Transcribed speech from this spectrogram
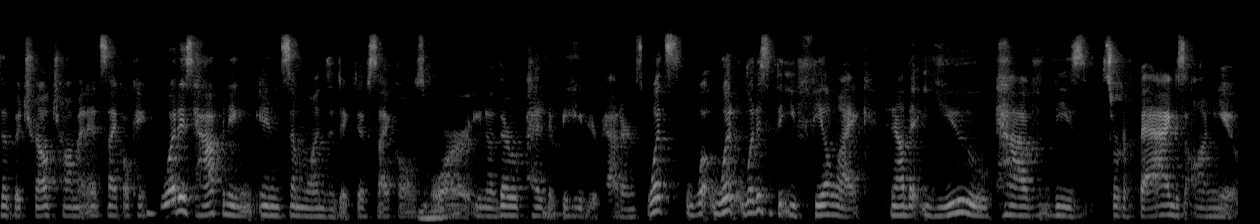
the betrayal trauma, and it's like, okay, mm-hmm. what is happening in someone's addictive cycles mm-hmm. or you know their repetitive behavior patterns? What's what what what is it that you feel like now that you have these sort of bags on you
